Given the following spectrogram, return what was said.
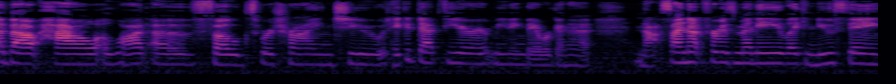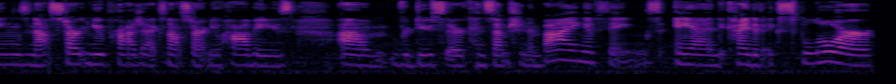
about how a lot of folks were trying to take a depth year, meaning they were gonna not sign up for as many like new things, not start new projects, not start new hobbies, um, reduce their consumption and buying of things, and kind of explore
